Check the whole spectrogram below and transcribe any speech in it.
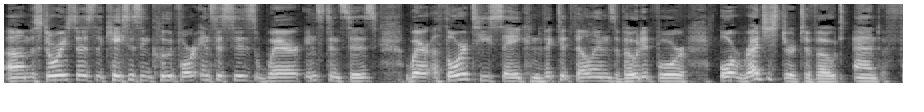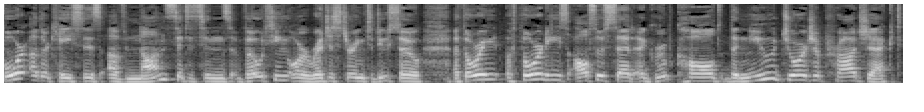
Um, the story says the cases include four instances where instances where authorities say convicted felons voted for or registered to vote, and four other cases of non-citizens voting or registering to do so. Authority, authorities also said a group called the New Georgia Project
